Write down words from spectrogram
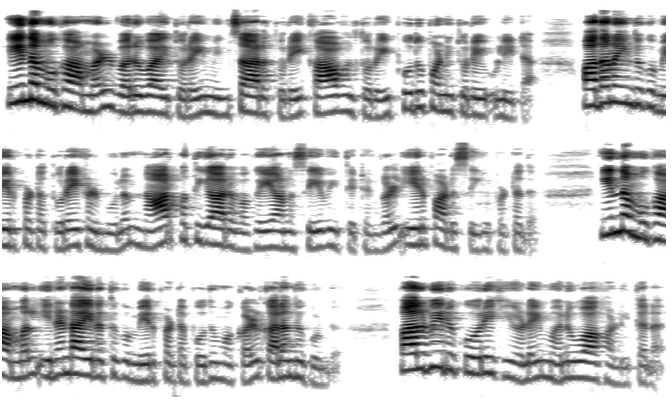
இந்த முகாமில் வருவாய்த்துறை மின்சாரத்துறை காவல்துறை பொதுப்பணித்துறை உள்ளிட்ட பதினைந்துக்கும் மேற்பட்ட துறைகள் மூலம் நாற்பத்தி ஆறு வகையான சேவை திட்டங்கள் ஏற்பாடு செய்யப்பட்டது. இந்த முகாமில் இரண்டாயிரத்துக்கும் மேற்பட்ட பொதுமக்கள் கலந்து கொண்டு பல்வேறு கோரிக்கைகளை மனுவாக அளித்தனர்.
